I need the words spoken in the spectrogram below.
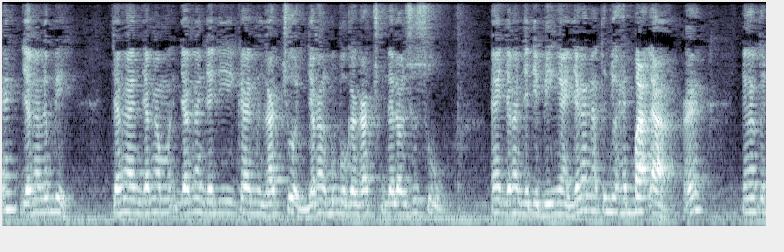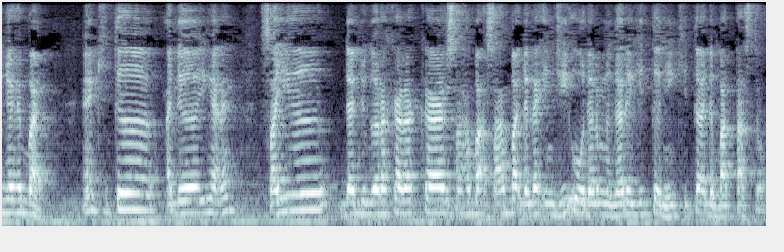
Eh jangan lebih. Jangan jangan jangan jadikan racun. Jangan buburkan racun dalam susu. Eh jangan jadi bingai jangan nak tunjuk hebat lah. Eh jangan tunjuk hebat. Eh kita ada ingat eh saya dan juga rakan-rakan sahabat-sahabat dalam NGO dalam negara kita ni kita ada batas tau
